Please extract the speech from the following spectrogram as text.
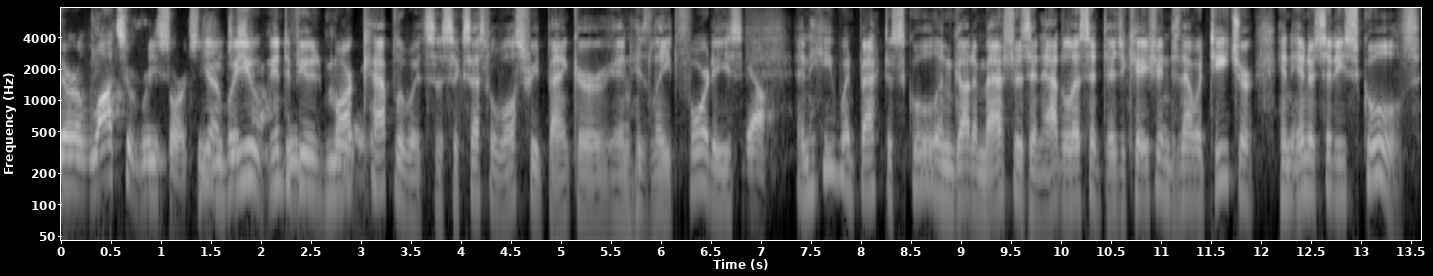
There are lots of resources. Yeah, well, you to be interviewed Mark. Kaplowitz, a successful Wall Street banker in his late 40s. Yeah. And he went back to school and got a master's in adolescent education. He's now a teacher in inner city schools.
